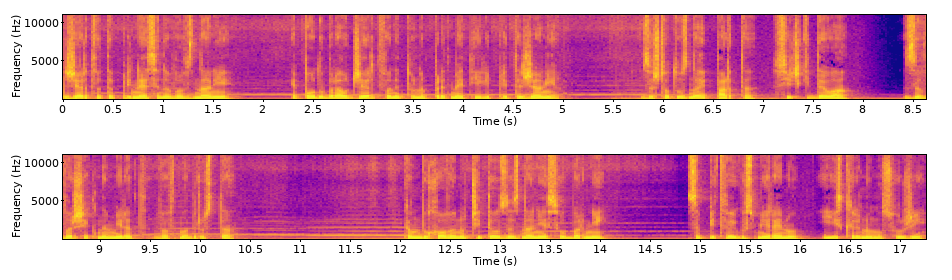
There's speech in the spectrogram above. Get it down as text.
жертвата принесена в знание е по-добра от жертването на предмети или притежания, защото знай парта, всички дела, завършек намират в мъдростта. Към духовен учител за знание се обърни – Запитвай го смирено и искрено му служи.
